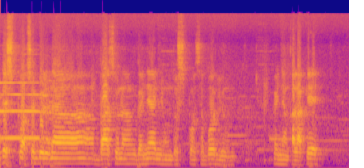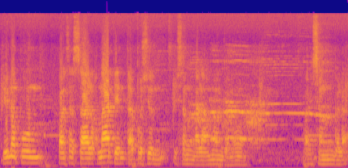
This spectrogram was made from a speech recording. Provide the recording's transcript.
disposable na baso ng ganyan, yung disposable, yung ganyang kalaki. Yun ang po pansasalok natin, tapos yun isang alaman, gano'n. Pa isang gala,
